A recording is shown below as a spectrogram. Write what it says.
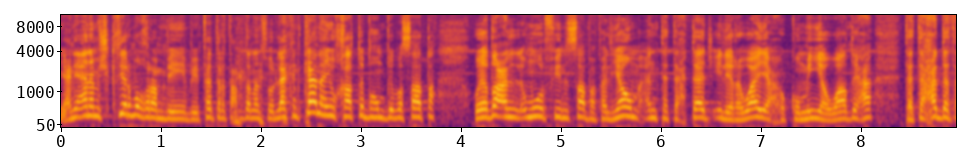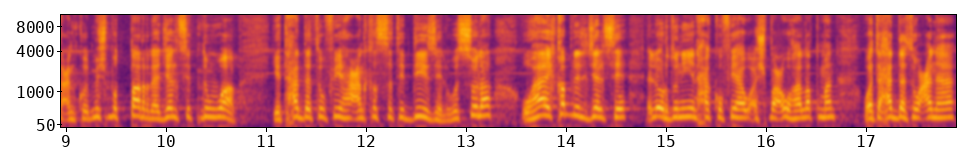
يعني أنا مش كثير مغرم بفترة عبد الله منصور لكن كان يخاطبهم ببساطة ويضع الأمور في نصابها فاليوم أنت تحتاج إلى رواية حكومية واضحة تتحدث عن كل مش مضطر لجلسة نواب يتحدثوا فيها عن قصة الديزل والسولر وهاي قبل الجلسة الأردنيين حكوا فيها وأشبعوها لطما وتحدثوا عنها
